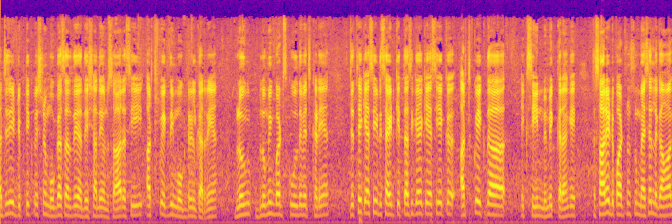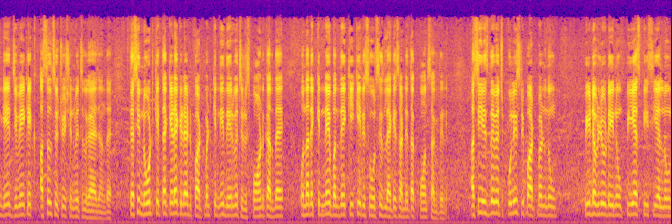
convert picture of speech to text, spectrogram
ਅੱਜ ਦੀ ਡਿਪਟੀ ਕਮਿਸ਼ਨਰ ਮੋਗਾ ਸਰ ਦੇ ਆਦੇਸ਼ਾਂ ਦੇ ਅਨੁਸਾਰ ਅਸੀਂ ਅਰਥਕੁਏਕ ਦੀ ਮੌਕ ਡਰਿਲ ਕਰ ਰਹੇ ਹਾਂ ਬਲੂਮ- ਬਲੂਮਿੰਗ ਬਰਡ ਸਕੂਲ ਦੇ ਵਿੱਚ ਖੜੇ ਹਾਂ ਜਿੱਥੇ ਕਿ ਅਸੀਂ ਡਿਸਾਈਡ ਕੀਤਾ ਸੀਗਾ ਕਿ ਅਸੀਂ ਇੱਕ ਅਰਥਕੁਏਕ ਦਾ ਇੱਕ ਸੀਨ ਮਿਮਿਕ ਕਰਾਂਗੇ ਤੇ ਸਾਰੇ ਡਿਪਾਰਟਮੈਂਟਸ ਨੂੰ ਮੈਸੇਜ ਲਗਾਵਾਂਗੇ, ਜਿਵੇਂ ਕਿ ਇੱਕ ਅਸਲ ਸਿਚੁਏਸ਼ਨ ਵਿੱਚ ਲਗਾਇਆ ਜਾਂਦਾ ਹੈ। ਤੇ ਅਸੀਂ ਨੋਟ ਕੀਤਾ ਕਿਹੜਾ ਕਿਹੜਾ ਡਿਪਾਰਟਮੈਂਟ ਕਿੰਨੀ ਦੇਰ ਵਿੱਚ ਰਿਸਪੌਂਡ ਕਰਦਾ ਹੈ, ਉਹਨਾਂ ਦੇ ਕਿੰਨੇ ਬੰਦੇ ਕੀ ਕੀ ਰਿਸੋਰਸਸ ਲੈ ਕੇ ਸਾਡੇ ਤੱਕ ਪਹੁੰਚ ਸਕਦੇ ਨੇ। ਅਸੀਂ ਇਸ ਦੇ ਵਿੱਚ ਪੁਲਿਸ ਡਿਪਾਰਟਮੈਂਟ ਨੂੰ ਪੀਡਬਲਯੂਡੀ ਨੂੰ ਪੀਐਸਪੀਸੀਐਲ ਨੂੰ,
